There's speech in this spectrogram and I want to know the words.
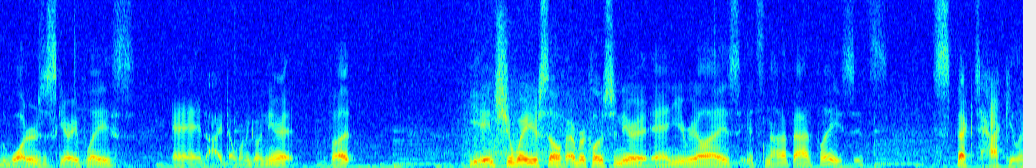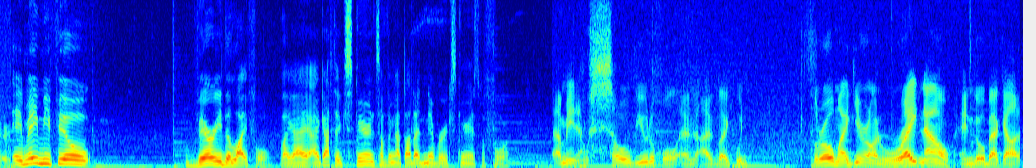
the water is a scary place and I don't want to go near it. But you inch your way yourself ever closer near it and you realize it's not a bad place. It's spectacular. It made me feel very delightful. Like I, I got to experience something I thought I'd never experienced before. I mean, it was so beautiful and I like would throw my gear on right now and go back out.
